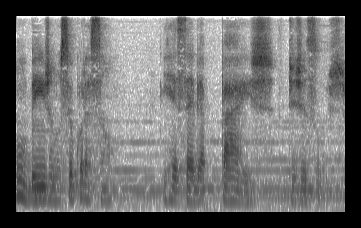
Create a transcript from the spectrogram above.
um beijo no seu coração e recebe a paz de Jesus.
